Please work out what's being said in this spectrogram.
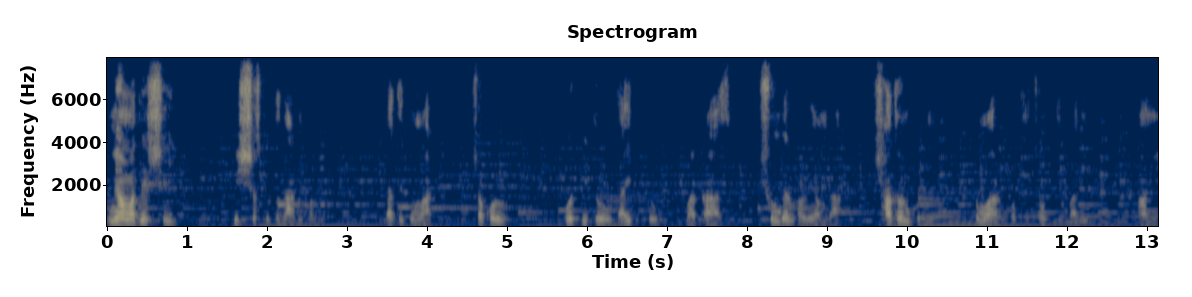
তুমি আমাদের সেই বিশ্বস্ততা দান করো, যাতে তোমার সকল অর্পিত দায়িত্ব বা কাজ সুন্দরভাবে আমরা সাধন করে তোমার পথে চলতে পারি। আমি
